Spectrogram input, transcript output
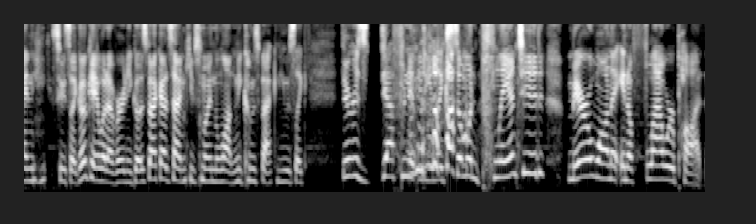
And he, so he's like okay whatever. And he goes back outside and keeps mowing the lawn. And he comes back and he was like there is definitely like someone planted marijuana in a flower pot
